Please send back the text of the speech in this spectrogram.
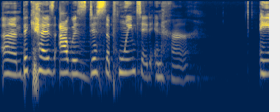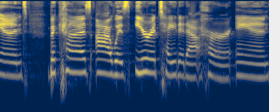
um, because I was disappointed in her and because I was irritated at her and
